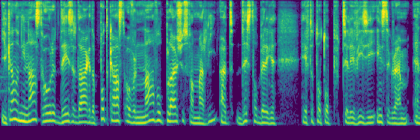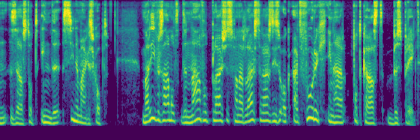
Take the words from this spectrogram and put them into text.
Je kan er niet naast horen, deze dagen de podcast over navelpluisjes van Marie uit Destelbergen heeft het tot op televisie, Instagram en zelfs tot in de cinema geschopt. Marie verzamelt de navelpluisjes van haar luisteraars die ze ook uitvoerig in haar podcast bespreekt.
